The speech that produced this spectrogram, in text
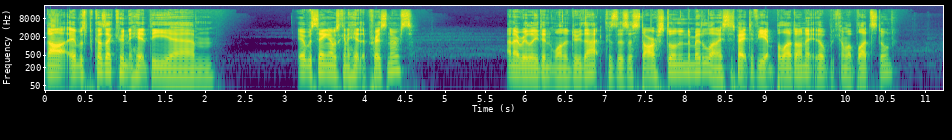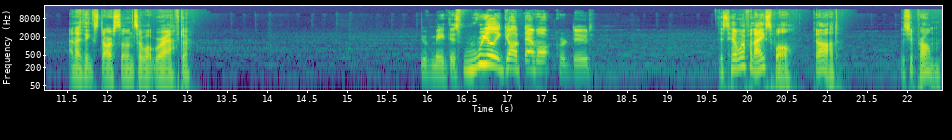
No, it was because I couldn't hit the. um It was saying I was going to hit the prisoners, and I really didn't want to do that because there's a starstone in the middle, and I suspect if you get blood on it, it'll become a bloodstone. And I think starstones are what we're after. You've made this really goddamn awkward, dude. Just hit him with an ice wall. God, what's your problem?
